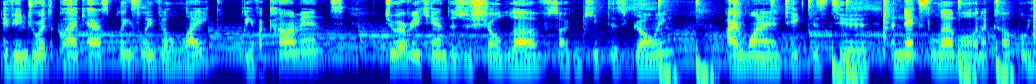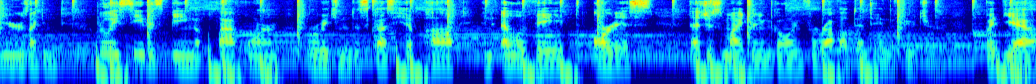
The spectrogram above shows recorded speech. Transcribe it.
if you enjoyed the podcast, please leave a like, leave a comment, do whatever you can to just show love so I can keep this going. I want to take this to the next level in a couple years. I can really see this being a platform where we can discuss hip hop and elevate artists. That's just my dream going for Rap Al Dente in the future. But yeah,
